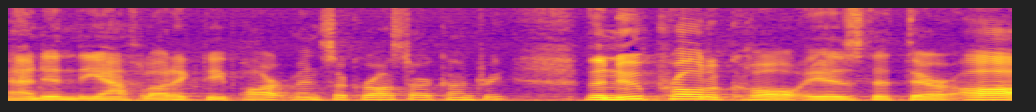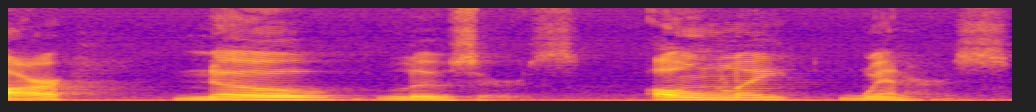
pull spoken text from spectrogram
and in the athletic departments across our country, the new protocol is that there are no losers, only winners.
